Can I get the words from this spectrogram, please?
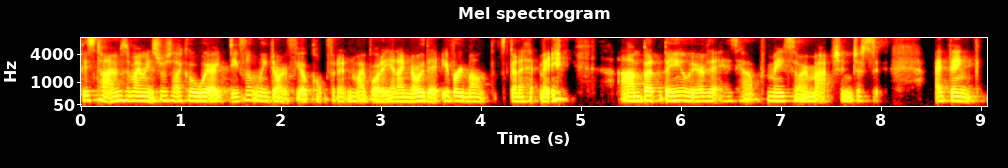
there's times in my menstrual cycle where I definitely don't feel confident in my body. And I know that every month it's going to hit me. Um, but being aware of that has helped me so much. And just, I think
